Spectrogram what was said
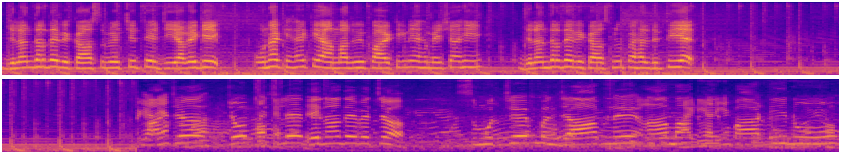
ਜਲੰਧਰ ਦੇ ਵਿਕਾਸ ਵਿੱਚ ਤੇਜ਼ੀ ਆਵੇਗੀ। ਉਹਨਾਂ ਕਿਹਾ ਕਿ ਆਮ ਆਦਮੀ ਪਾਰਟੀ ਨੇ ਹਮੇਸ਼ਾ ਹੀ ਜਲੰਧਰ ਦੇ ਵਿਕਾਸ ਨੂੰ ਪਹਿਲ ਦਿੱਤੀ ਹੈ। ਅੱਜ ਜੋ ਪਿਛਲੇ ਦਿਨਾਂ ਦੇ ਵਿੱਚ ਸਮੁੱਚੇ ਪੰਜਾਬ ਨੇ ਆਮ ਆਦਮੀ ਪਾਰਟੀ ਨੂੰ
